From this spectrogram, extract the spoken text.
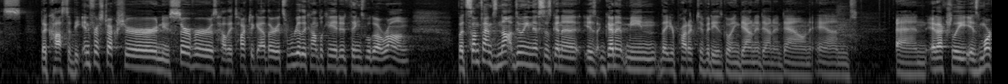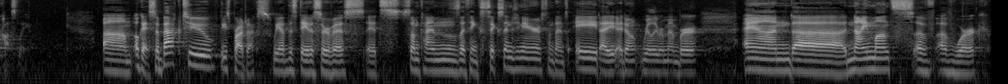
this. The cost of the infrastructure, new servers, how they talk together, it's really complicated, things will go wrong. But sometimes not doing this is gonna, is gonna mean that your productivity is going down and down and down, and, and it actually is more costly. Um, okay, so back to these projects. We have this data service. It's sometimes, I think, six engineers, sometimes eight. I, I don't really remember. And uh, nine months of, of work.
